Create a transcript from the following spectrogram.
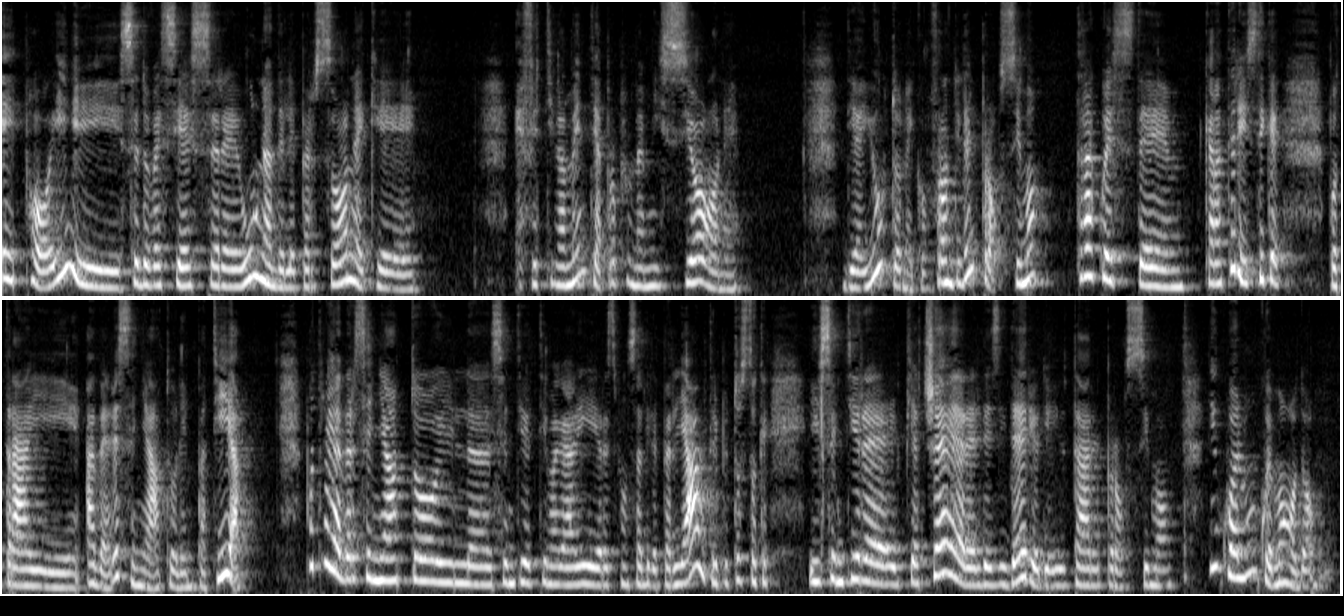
e poi, se dovessi essere una delle persone che effettivamente ha proprio una missione di aiuto nei confronti del prossimo, tra queste caratteristiche potrai avere segnato l'empatia, potrai aver segnato il sentirti magari responsabile per gli altri piuttosto che il sentire il piacere, il desiderio di aiutare il prossimo in qualunque modo.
